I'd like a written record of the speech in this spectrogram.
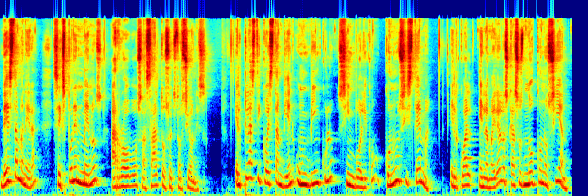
De esta manera, se exponen menos a robos, asaltos o extorsiones. El plástico es también un vínculo simbólico con un sistema, el cual en la mayoría de los casos no conocían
